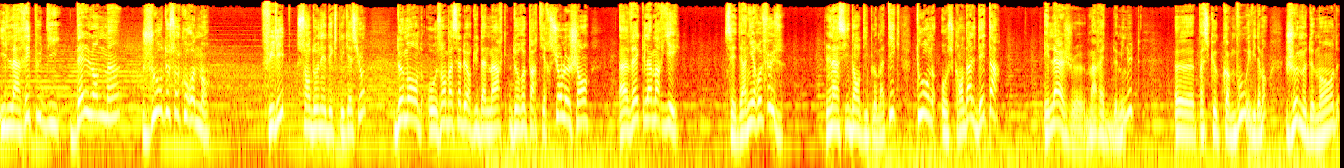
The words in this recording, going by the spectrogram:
il la répudie dès le lendemain, jour de son couronnement. Philippe, sans donner d'explication, demande aux ambassadeurs du Danemark de repartir sur le champ avec la mariée. Ces derniers refusent. L'incident diplomatique tourne au scandale d'État. Et là, je m'arrête deux minutes, euh, parce que comme vous, évidemment, je me demande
